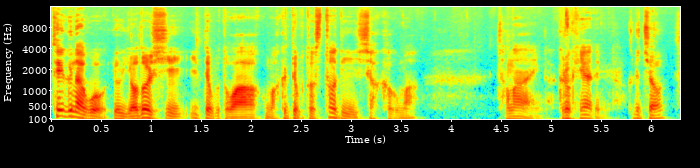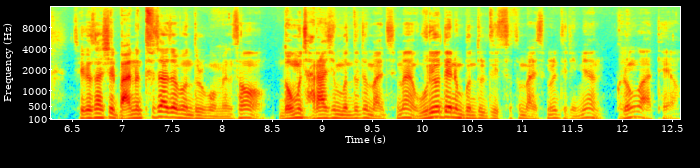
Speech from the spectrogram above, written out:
퇴근하고 여기 8시 이때부터 와갖고 막 그때부터 스터디 시작하고 막 장난 아닙니다. 그렇게 해야 됩니다. 그렇죠. 제가 사실 많은 투자자분들 보면서 너무 잘하신 분들도 많지만 우려되는 분들도 있어서 말씀을 드리면 그런 것 같아요.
